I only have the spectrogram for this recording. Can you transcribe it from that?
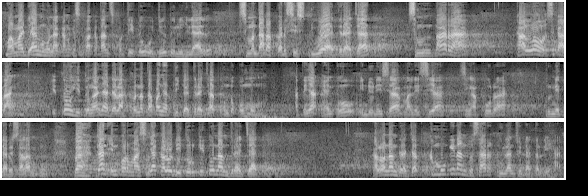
Muhammadiyah menggunakan kesepakatan seperti itu wujudul hilal sementara persis 2 derajat Sementara kalau sekarang itu hitungannya adalah penetapannya tiga derajat untuk umum. Artinya NU, Indonesia, Malaysia, Singapura, Brunei Darussalam. Bahkan informasinya kalau di Turki itu 6 derajat. Kalau 6 derajat kemungkinan besar bulan sudah terlihat.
